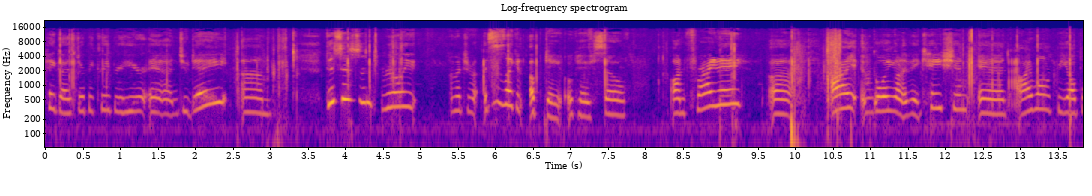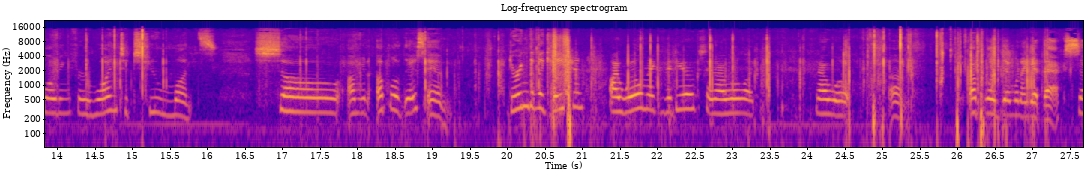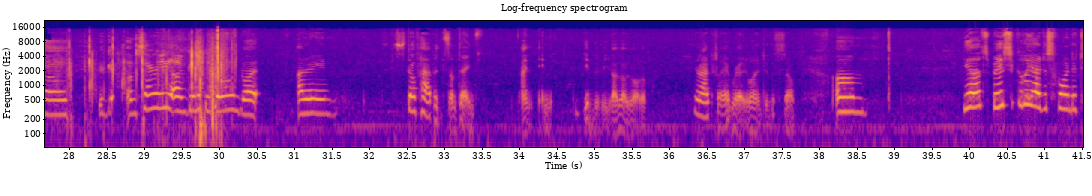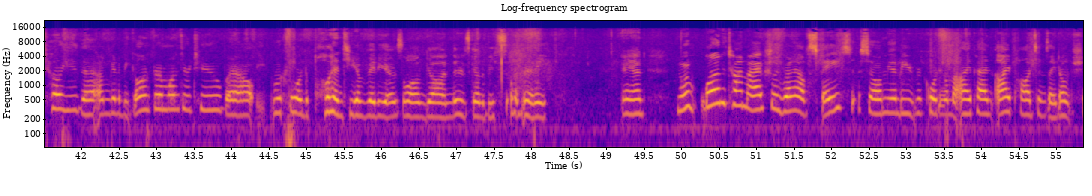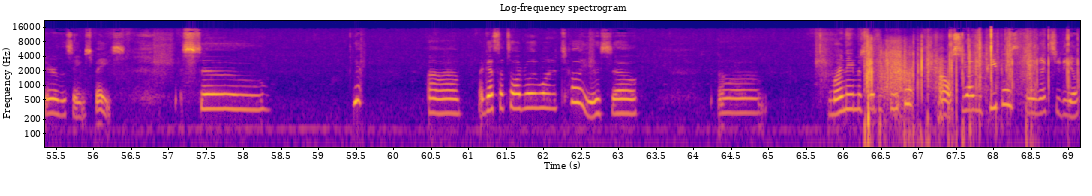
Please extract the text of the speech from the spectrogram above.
Hey guys, Derpy Creeper here, and today, um, this isn't really much of a, this is like an update, okay, so, on Friday, uh, I am going on a vacation, and I won't be uploading for one to two months, so, I'm gonna upload this, and during the vacation, I will make videos, and I will, like, and I will, um, upload them when I get back, so, I'm sorry I'm gonna be gone, but I mean, stuff happens sometimes. I, and actually, I really want to do this, so um, yeah, that's basically. I just wanted to tell you that I'm gonna be gone for a month or two, but I'll look forward to plenty of videos while I'm gone. There's gonna be so many, and a lot of the time I actually run out of space, so I'm gonna be recording on my iPad and iPod since I don't share the same space. So, yeah. Uh, I guess that's all I really wanted to tell you. So, um, my name is Debbie Cooper. I'll see all you people in the next video.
